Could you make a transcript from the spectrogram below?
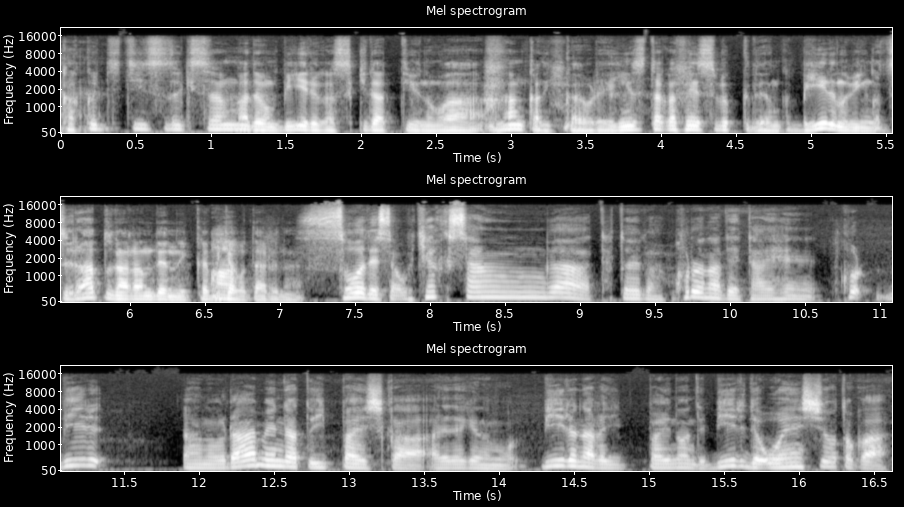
確実に鈴木さんがでもビールが好きだっていうのは なんか一回俺インスタかフェイスブックでなんかビールの瓶がずらっと並んでるの一回見たことあるな。そうですね。お客さんが例えばコロナで大変こビールあのラーメンだと1杯しかあれだけどもビールなら1杯飲んでビールで応援しようとか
